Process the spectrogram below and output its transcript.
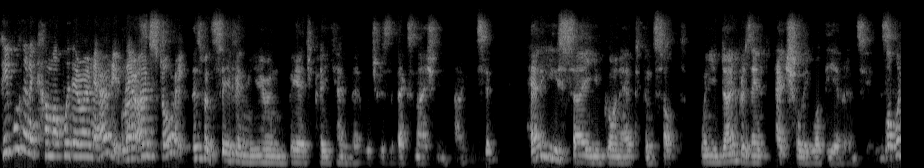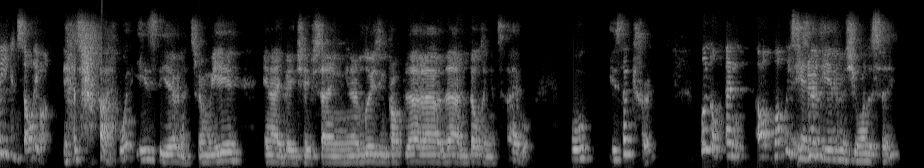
people are going to come up with their own narrative, their own story. This is what CFMU and BHP came about, which was the vaccination argument. Said, how do you say you've gone out to consult when you don't present actually what the evidence is? Well, what are you consulting on? That's right. What is the evidence? When we hear NAB chief saying, you know, losing profit, da, da, da, da, and belting a table. Well, is that true? Well, look, and uh, what we Is that the evidence you want to see?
